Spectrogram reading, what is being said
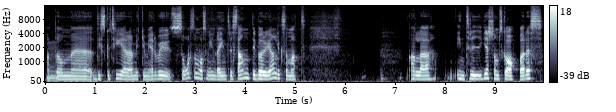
Att Mm. de eh, diskuterar mycket mer. Det var ju så som var så himla intressant i början liksom att alla intriger som skapades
